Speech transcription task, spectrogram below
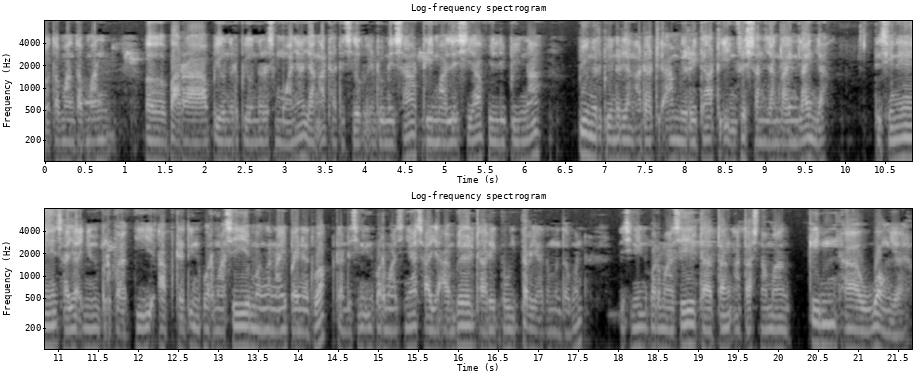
untuk teman-teman eh, para pionir-pionir semuanya yang ada di seluruh Indonesia, di Malaysia, Filipina, pionir-pionir yang ada di Amerika, di Inggris dan yang lain-lain ya. Di sini saya ingin berbagi update informasi mengenai Pi Network dan di sini informasinya saya ambil dari Twitter ya teman-teman. Di sini informasi datang atas nama Kim Ha Wong ya.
